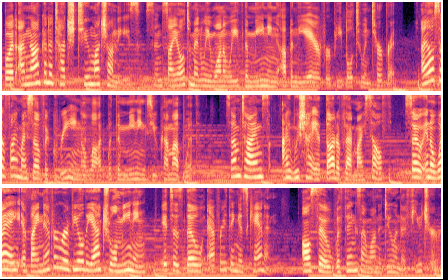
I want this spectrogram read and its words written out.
but I'm not going to touch too much on these, since I ultimately want to leave the meaning up in the air for people to interpret. I also find myself agreeing a lot with the meanings you come up with. Sometimes, I wish I had thought of that myself, so in a way, if I never reveal the actual meaning, it's as though everything is canon. Also, with things I want to do in the future,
